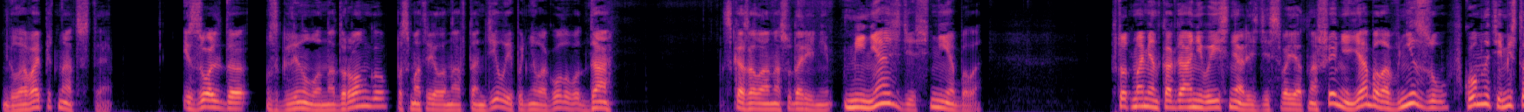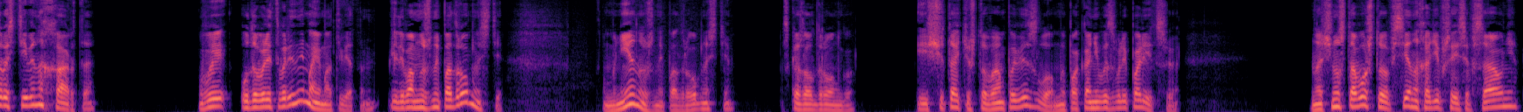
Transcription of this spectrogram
Глава 15. Изольда взглянула на Дронгу, посмотрела на Автандила и подняла голову. «Да», — сказала она с ударением, — «меня здесь не было. В тот момент, когда они выясняли здесь свои отношения, я была внизу, в комнате мистера Стивена Харта. Вы удовлетворены моим ответом? Или вам нужны подробности?» «Мне нужны подробности», — сказал Дронгу. «И считайте, что вам повезло, мы пока не вызвали полицию». Начну с того, что все находившиеся в сауне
